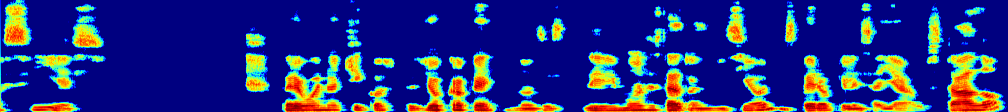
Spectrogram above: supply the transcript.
Así es. Pero bueno chicos, pues yo creo que nos despedimos esta transmisión. Espero que les haya gustado.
